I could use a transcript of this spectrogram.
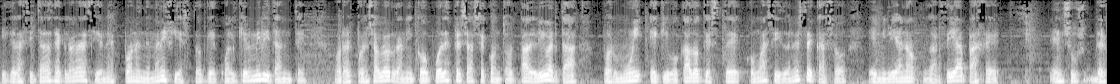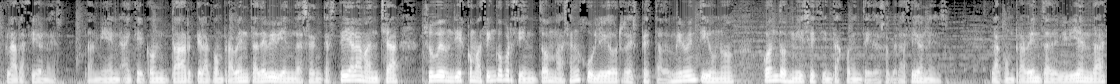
y que las citadas declaraciones ponen de manifiesto que cualquier militante o responsable orgánico puede expresarse con total libertad por muy equivocado que esté, como ha sido en este caso Emiliano García Paje en sus declaraciones. También hay que contar que la compraventa de viviendas en Castilla-La Mancha sube un 10,5% más en julio respecto a 2021 con 2.642 operaciones la compraventa de viviendas,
